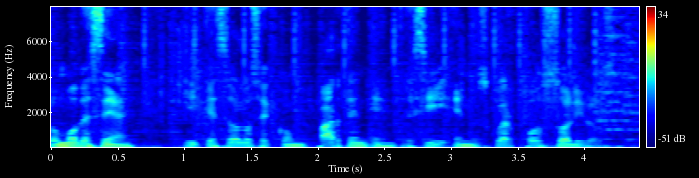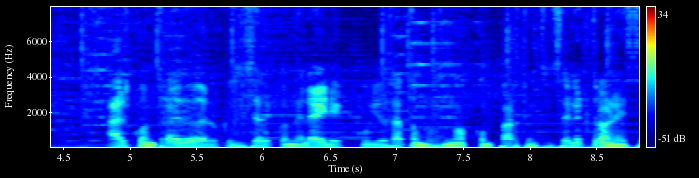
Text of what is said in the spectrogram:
como desean y que solo se comparten entre sí en los cuerpos sólidos. Al contrario de lo que sucede con el aire, cuyos átomos no comparten sus electrones,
